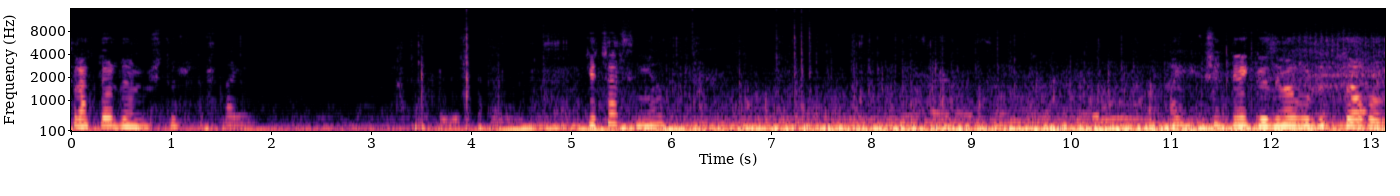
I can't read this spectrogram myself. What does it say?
Traktör dönmüştür. Ay. Geçersin ya. Ay ışık direkt gözüme vurdu. Tuhaf oldu.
